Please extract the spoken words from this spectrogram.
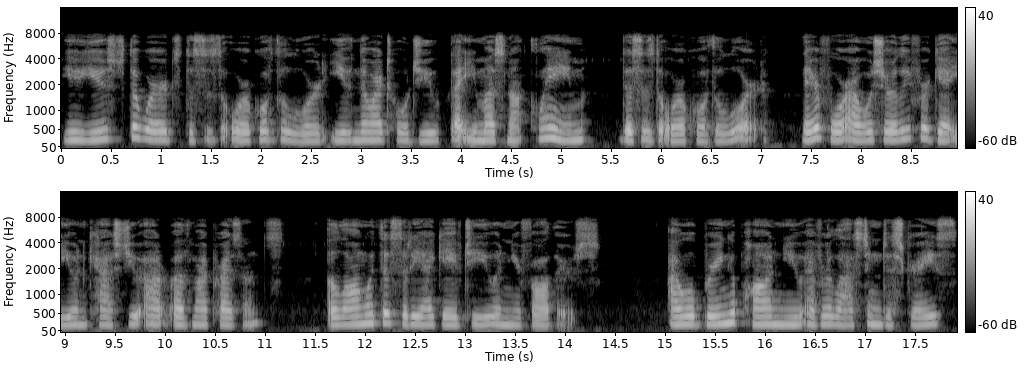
You used the words, This is the oracle of the Lord, even though I told you that you must not claim, This is the oracle of the Lord. Therefore I will surely forget you and cast you out of my presence, along with the city I gave to you and your fathers. I will bring upon you everlasting disgrace,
